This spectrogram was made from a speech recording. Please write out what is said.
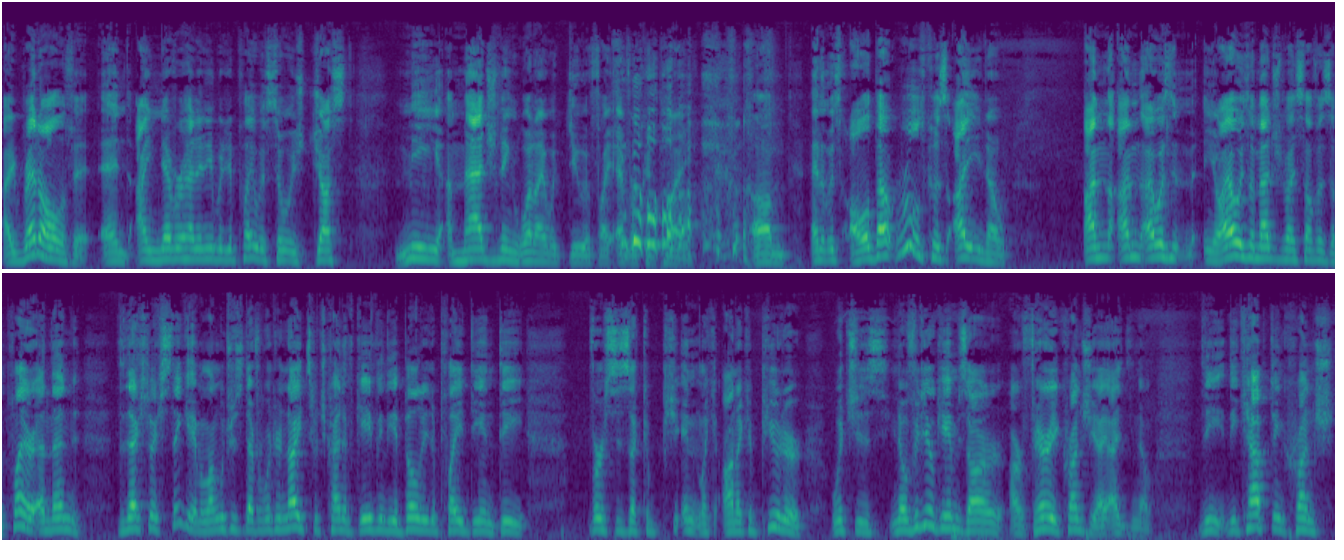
I read all of it, and I never had anybody to play with, so it was just me imagining what I would do if I ever could play. um, and it was all about rules because I, you know, I'm, I'm, I wasn't, you know, I always imagined myself as a player, and then the next big thing came along, which was Neverwinter Nights, which kind of gave me the ability to play D and D versus a computer, like on a computer, which is, you know, video games are are very crunchy. I, I you know, the the Captain Crunch,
